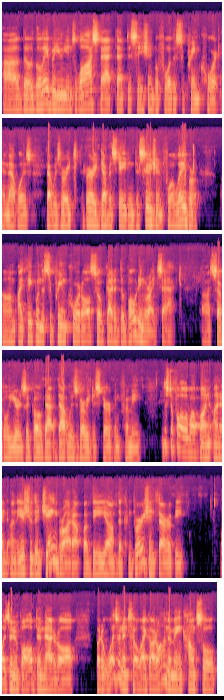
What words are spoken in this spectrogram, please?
uh, the the labor unions lost that that decision before the Supreme Court, and that was that was very very devastating decision for labor. Um, I think when the Supreme Court also gutted the Voting Rights Act uh, several years ago, that that was very disturbing for me. Just to follow up on on, on the issue that Jane brought up of the um, the conversion therapy, wasn't involved in that at all. But it wasn't until I got on the Maine council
